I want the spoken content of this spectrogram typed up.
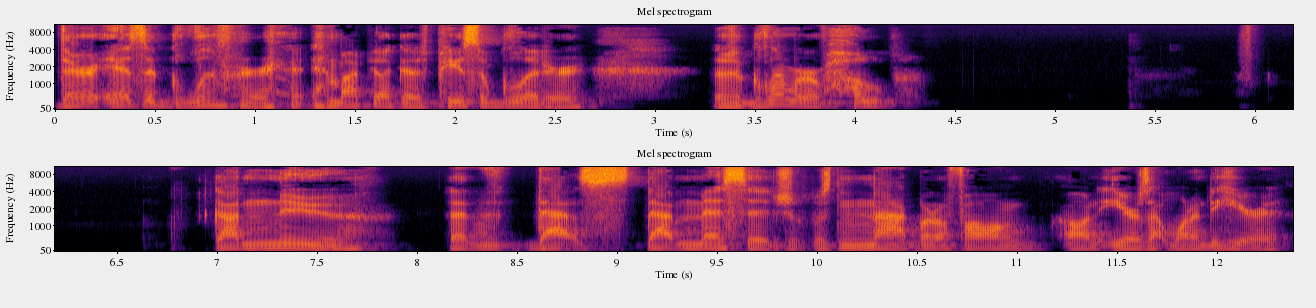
there is a glimmer. It might be like a piece of glitter. There's a glimmer of hope. God knew that that's, that message was not going to fall on, on ears that wanted to hear it.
